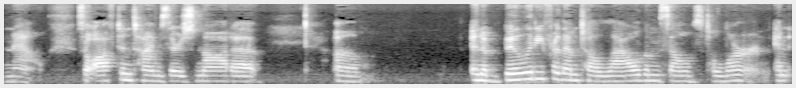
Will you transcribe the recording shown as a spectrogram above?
now so oftentimes there's not a um, an ability for them to allow themselves to learn. And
